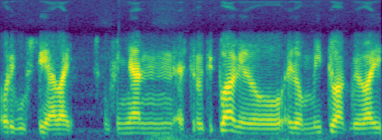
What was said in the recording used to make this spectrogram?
hori guztia, bai. Azken finean estereotipoak edo, edo mitoak be bai,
